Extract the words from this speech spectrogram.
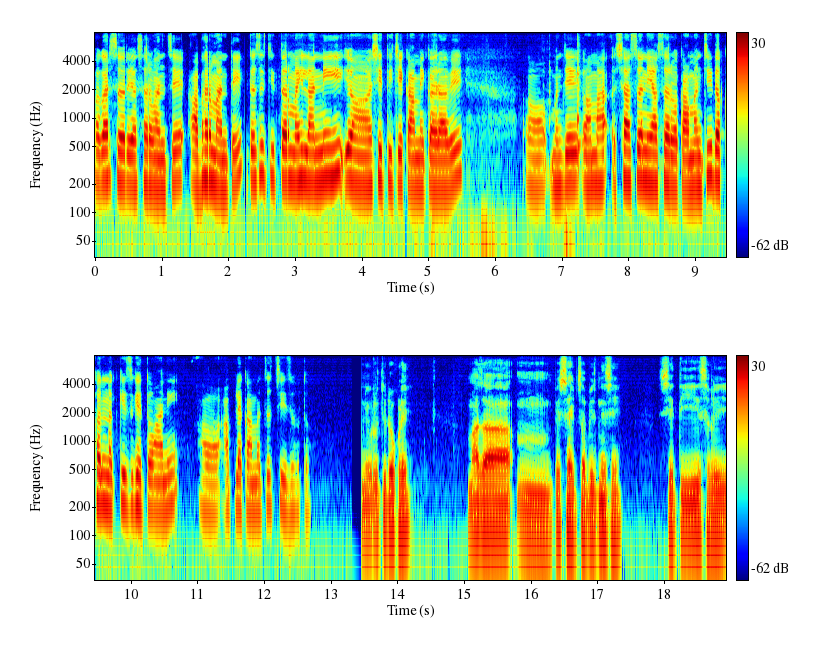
पगार सर या सर्वांचे आभार मानते. तसेच इतर महिलांनी शेतीचे कामे करावे. म्हणजे महा शासन या सर्व कामांची दखल नक्कीच घेतो आणि आपल्या कामाचं चीज होतं. निवृत्ती डोकळे माझा अं, बिझनेस आहे. शेती सगळी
